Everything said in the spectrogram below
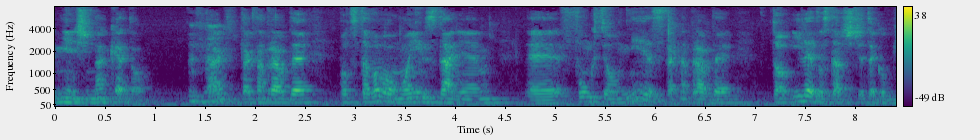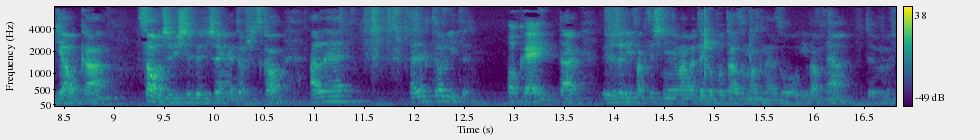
mięśni na keto. Mhm. Tak, tak naprawdę podstawową moim zdaniem e, funkcją nie jest tak naprawdę to, ile dostarczycie tego białka, są oczywiście wyliczenia i to wszystko, ale elektrolity. Okej. Tak? Jeżeli faktycznie nie mamy tego potazu, magnezu i wapnia w tym w,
